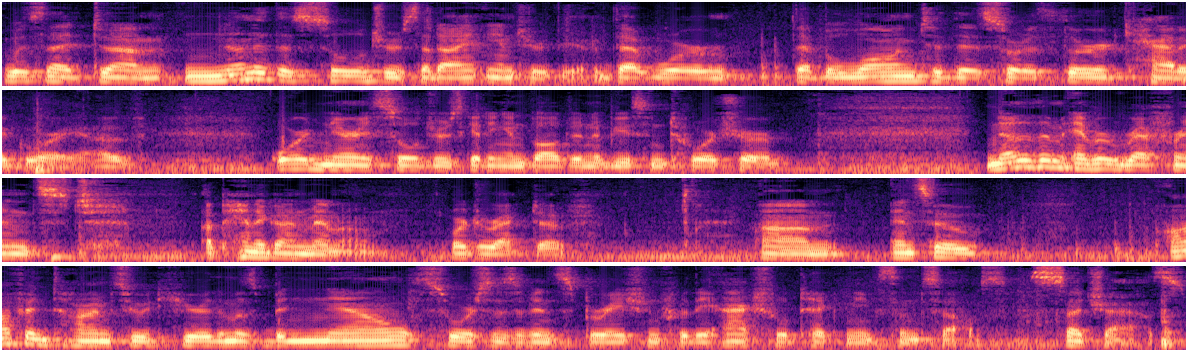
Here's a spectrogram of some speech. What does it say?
was that um, none of the soldiers that I interviewed that were that belonged to this sort of third category of ordinary soldiers getting involved in abuse and torture None of them ever referenced a Pentagon memo or directive. Um, and so oftentimes you would hear the most banal sources of inspiration for the actual techniques themselves, such as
